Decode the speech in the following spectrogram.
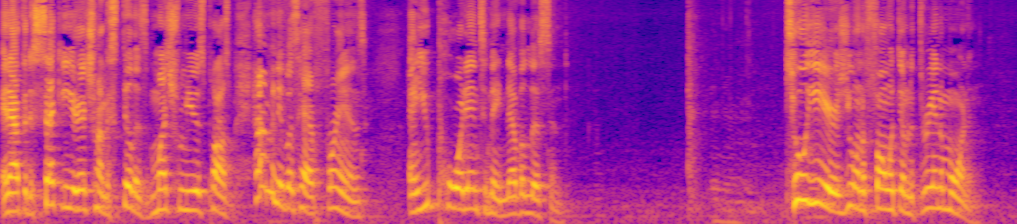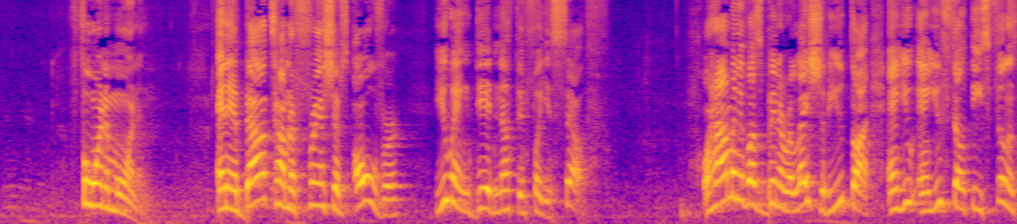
And after the second year, they're trying to steal as much from you as possible. How many of us have friends and you poured into and they never listened? Two years, you on the phone with them at three in the morning, four in the morning. And then about time the friendship's over, you ain't did nothing for yourself. Or how many of us been in a relationship you thought and you and you felt these feelings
